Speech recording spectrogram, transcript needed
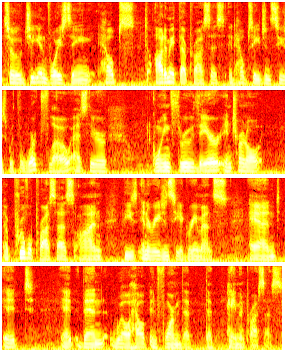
So G-invoicing helps to automate that process. It helps agencies with the workflow as they're going through their internal approval process on these interagency agreements. And it, it then will help inform the, the payment process.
